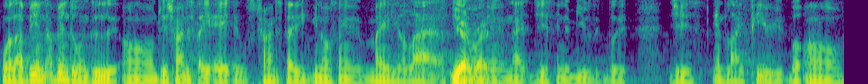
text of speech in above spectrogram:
well, I've been I've been doing good. Um, just trying to stay active, trying to stay, you know what I'm saying, mainly alive. you Yeah, know right. saying? Not just in the music, but just in life period. But um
